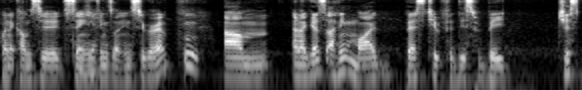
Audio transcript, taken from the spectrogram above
when it comes to seeing Yeah. things on Instagram. Mm. Um, and I guess I think my best tip for this would be just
